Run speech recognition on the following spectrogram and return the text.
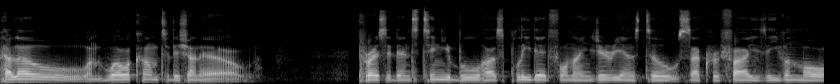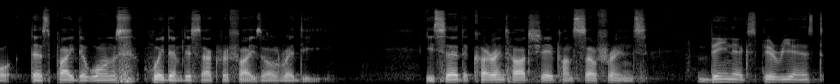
Hello and welcome to the channel. President Tinubu has pleaded for Nigerians to sacrifice even more despite the ones with them they sacrifice already. He said the current hardship and sufferings being experienced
